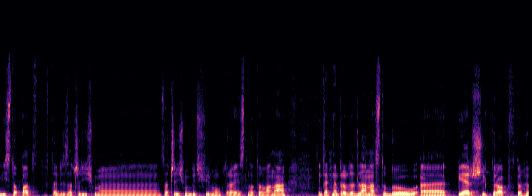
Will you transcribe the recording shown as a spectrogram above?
listopad, wtedy zaczęliśmy, zaczęliśmy być firmą, która jest notowana. I tak naprawdę dla nas to był e, pierwszy krok w trochę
